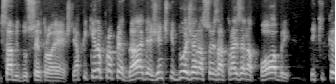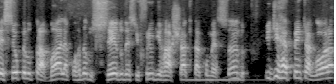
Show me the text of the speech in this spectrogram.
sabe, do Centro-Oeste. A pequena propriedade, a gente que duas gerações atrás era pobre e que cresceu pelo trabalho, acordando cedo nesse frio de rachar que está começando, e de repente agora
